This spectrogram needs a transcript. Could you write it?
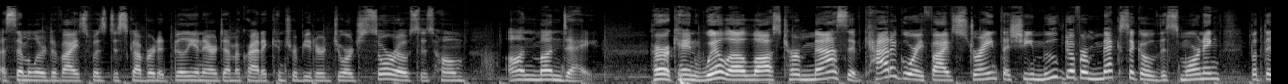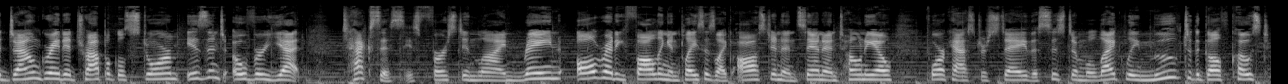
A similar device was discovered at billionaire Democratic contributor George Soros' home on Monday. Hurricane Willa lost her massive Category 5 strength as she moved over Mexico this morning, but the downgraded tropical storm isn't over yet. Texas is first in line. Rain already falling in places like Austin and San Antonio. Forecasters say the system will likely move to the Gulf Coast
